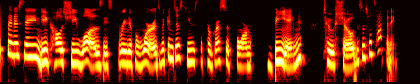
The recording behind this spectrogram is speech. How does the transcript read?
instead of saying because she was, these three different words, we can just use the progressive form being to show this is what's happening.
